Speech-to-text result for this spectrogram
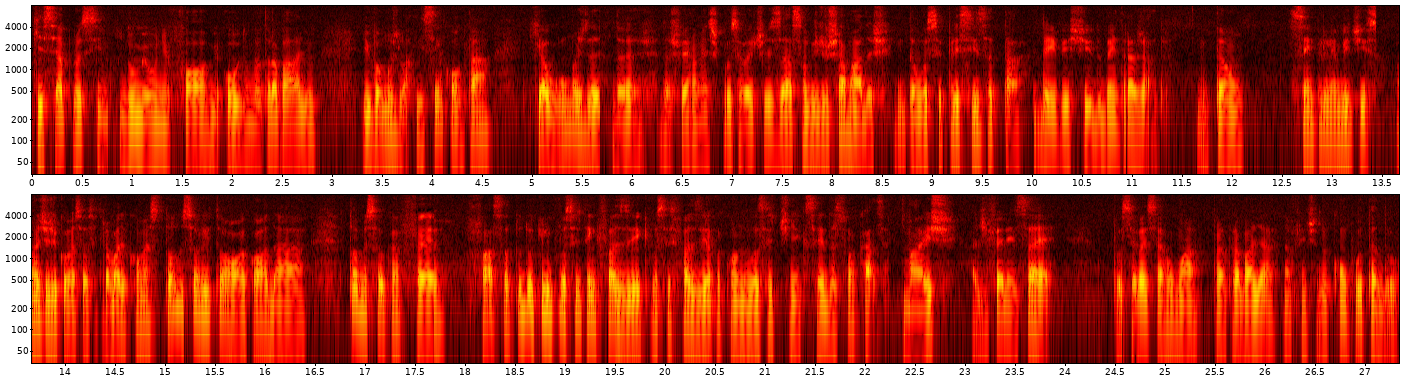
que se aproxime do meu uniforme ou do meu trabalho e vamos lá. E sem contar que algumas das, das ferramentas que você vai utilizar são videochamadas, então você precisa estar bem vestido, bem trajado. Então, sempre lembre disso. Antes de começar o seu trabalho, comece todo o seu ritual, acordar, tome seu café, faça tudo aquilo que você tem que fazer, que você fazia quando você tinha que sair da sua casa. Mas a diferença é, você vai se arrumar para trabalhar na frente do computador,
